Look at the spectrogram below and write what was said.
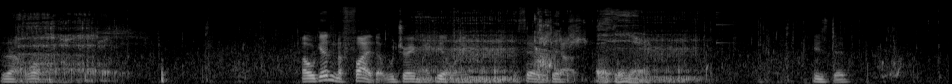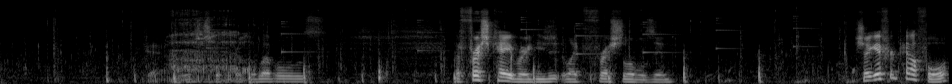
for that long. I will get in a fight that will drain my healing, without a doubt. He's dead. Okay, just get rid of the levels. A fresh cave rig, you just, like fresh levels in. Should I go for power 4?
